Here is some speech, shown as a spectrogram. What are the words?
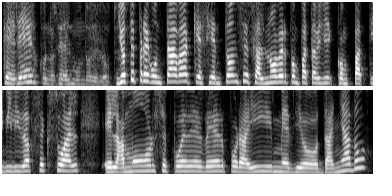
querer conocer el mundo del otro. Yo te preguntaba que si entonces al no haber compatibil- compatibilidad sexual, el amor se puede ver por ahí medio dañado.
